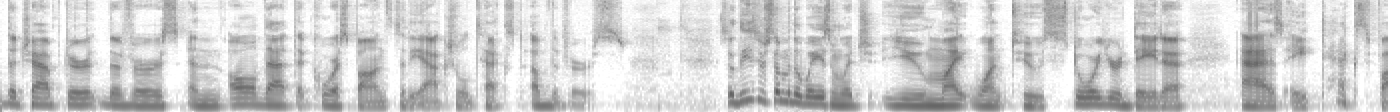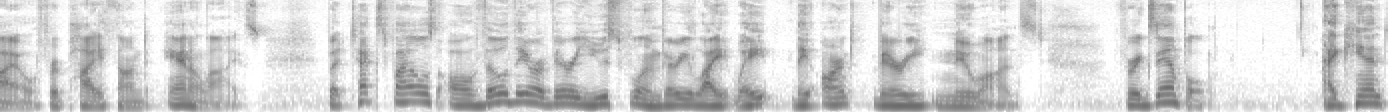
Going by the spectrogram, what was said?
the chapter, the verse, and all of that that corresponds to the actual text of the verse. So these are some of the ways in which you might want to store your data as a text file for Python to analyze. But text files, although they are very useful and very lightweight, they aren't very nuanced. For example, I can't,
